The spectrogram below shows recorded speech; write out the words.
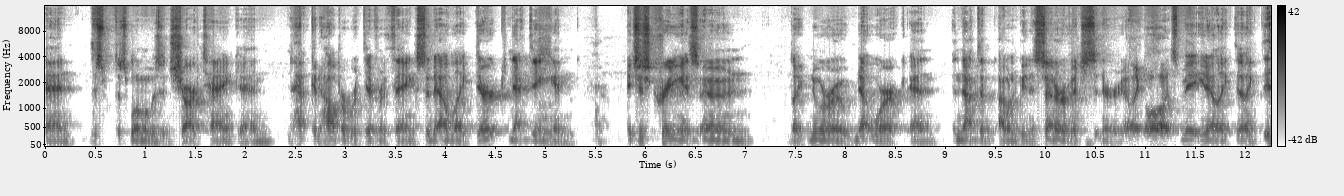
and this this woman was in Shark Tank and could help her with different things. So now, like, they're connecting, and it's just creating its own like neuro network and, not that I want to be in the center of it, just sitting there like, oh, it's me, you know, like the, like the,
